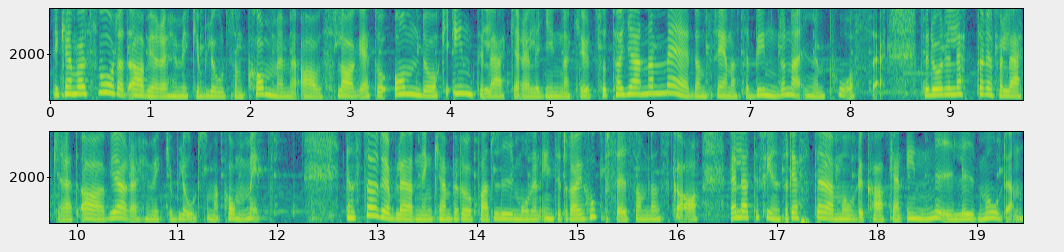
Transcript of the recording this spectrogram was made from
Det kan vara svårt att avgöra hur mycket blod som kommer med avslaget och om du åker in till läkare eller gynakut så ta gärna med de senaste bindorna i en påse. För då är det lättare för läkare att avgöra hur mycket blod som har kommit. En större blödning kan bero på att livmodern inte drar ihop sig som den ska eller att det finns rester av moderkakan inne i livmodern.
